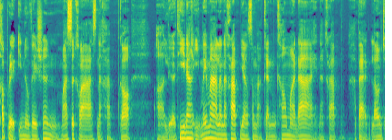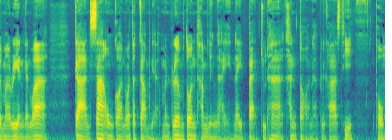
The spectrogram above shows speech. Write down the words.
Corporate Innovation Master Class นะครับ ก็เหลือที่นั่งอีกไม่มากแล้วนะครับ ยังสมัครกันเข้ามาได้นะครับแปดเราจะมาเรียนกันว่า การสร้างองค์กรนวัตกรรมเนี่ยมันเริ่มต้นทำยังไงใน 8.5 ขั้นตอนนะครับ เป็นคลาสที่ ผม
